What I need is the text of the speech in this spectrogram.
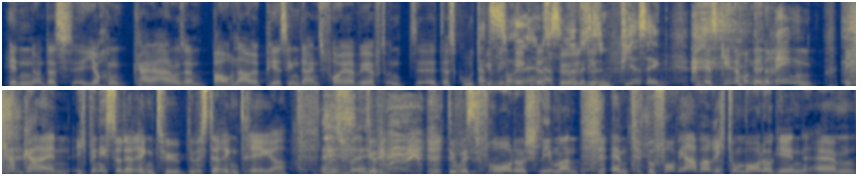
hin und dass Jochen, keine Ahnung, sein Bauchnabel-Piercing da ins Feuer wirft und äh, das Gute Was gewinnt gegen das, das Böse. Mit diesem Piercing? Es geht doch um den Ring. Ich habe keinen. Ich bin nicht so der Ringtyp. Du bist der Ringträger. Du bist, du, du bist Frodo Schliemann. Ähm, bevor wir aber Richtung Mordor gehen, ähm,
